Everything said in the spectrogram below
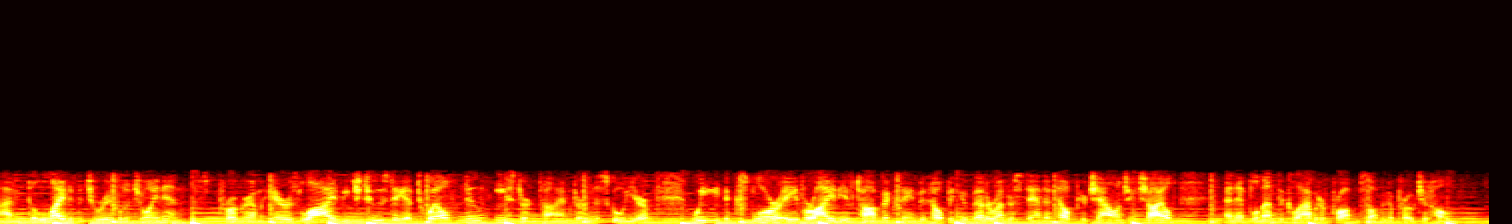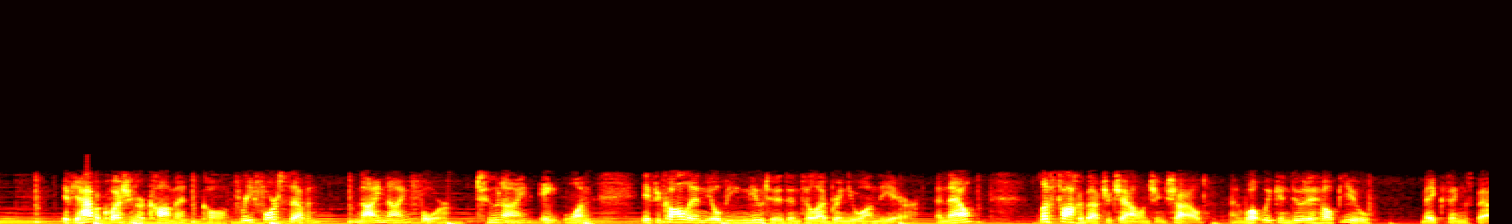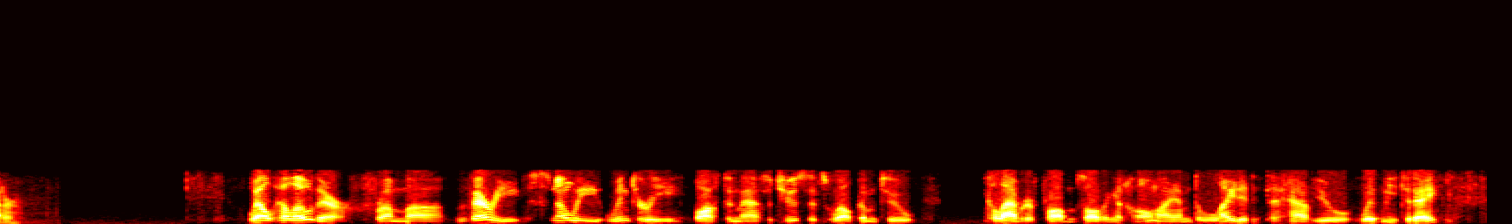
I'm delighted that you were able to join in. This program airs live each Tuesday at 12 noon Eastern Time during the school year. We explore a variety of topics aimed at helping you better understand and help your challenging child and implement the collaborative problem solving approach at home. If you have a question or comment, call 347 994 2981. If you call in, you'll be muted until I bring you on the air. And now, let's talk about your challenging child and what we can do to help you make things better. Well, hello there from uh, very snowy, wintry Boston, Massachusetts. Welcome to Collaborative Problem Solving at Home. I am delighted to have you with me today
